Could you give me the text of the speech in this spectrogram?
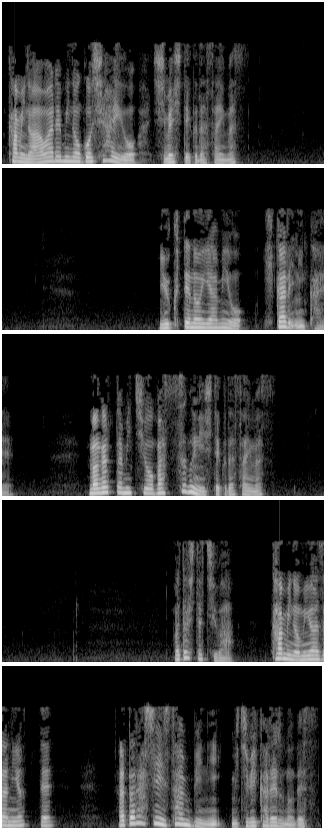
神の憐れみのご支配を示してくださいます。行く手の闇を光に変え、曲がった道をまっすぐにしてくださいます。私たちは神の御業によって新しい賛美に導かれるのです。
